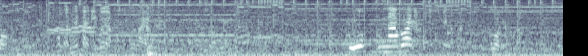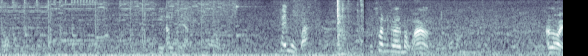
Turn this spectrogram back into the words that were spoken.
ลองกินถ้าเหมือนไม่ใส่นี้ด้วยอะมันคืออะไรอะโหดูน้ำด้วยเป็นน้ำมันอร่อยนี่อร่อยอะชอบใช่หมูปะทุกคนเคยบอกว่า อร่อย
